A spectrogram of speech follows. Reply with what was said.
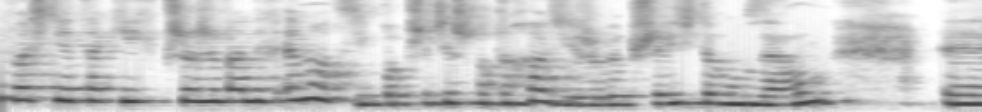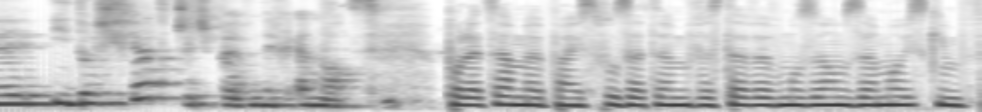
i właśnie takich przeżywanych emocji, bo przecież o to chodzi, żeby przyjść do muzeum y, i doświadczyć pewnych emocji. Polecamy Państwu zatem wystawę w Muzeum Zamojskim w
